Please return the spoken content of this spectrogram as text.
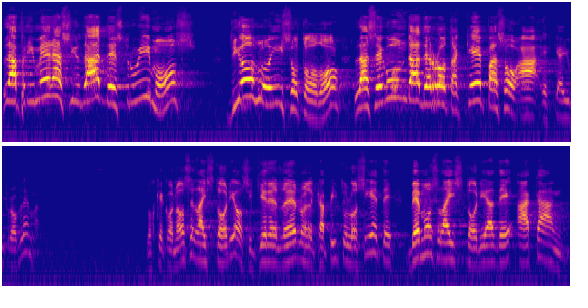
La primera ciudad destruimos, Dios lo hizo todo. La segunda derrota, ¿qué pasó? Ah, es que hay un problema. Los que conocen la historia, o si quieren leerlo en el capítulo 7, vemos la historia de Acán.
